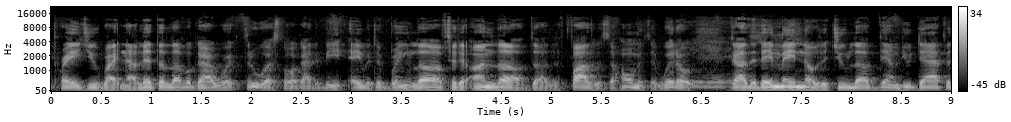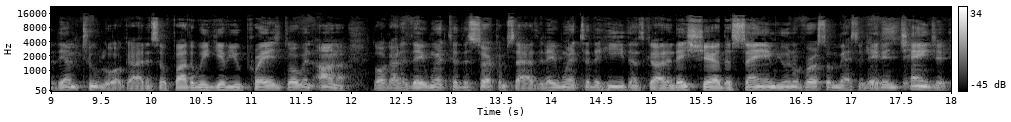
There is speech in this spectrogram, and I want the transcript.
and praise you right now. Let the love of God work through us, Lord God, to be able to bring love to the unloved, uh, the fathers, the homeless, the widow, God, that they may know that you love them. You died for them too, Lord God. And so, Father, we give you praise, glory, and honor, Lord God, as they went to the circumcised, as they went to the heathens, God, and they shared the same universal message. They didn't change it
